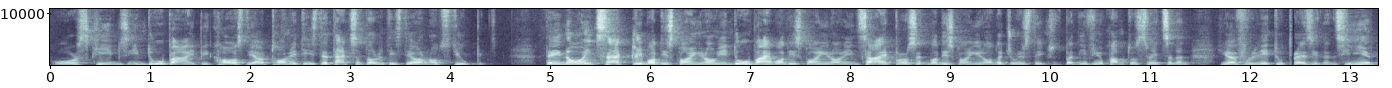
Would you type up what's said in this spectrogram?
or schemes in Dubai, because the authorities, the tax authorities, they are not stupid. They know exactly what is going on in Dubai, what is going on in Cyprus and what is going on in other jurisdictions. But if you come to Switzerland, you have really two residents here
